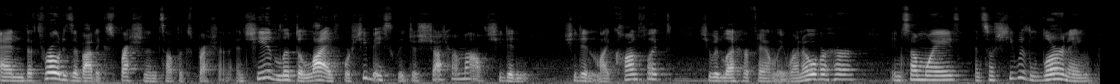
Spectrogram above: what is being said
And the throat is about expression and self-expression. And she had lived a life where she basically just shut her mouth. She didn't she didn't like conflict. She would let her family run over her in some ways. And so she was learning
